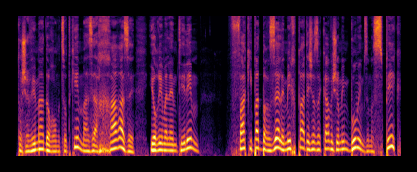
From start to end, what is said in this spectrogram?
תושבים מהדרום צודקים, מה זה החרא הזה? יורים עליהם טילים? fuck כיפת ברזל, למי אכפת? יש אזעקה ושומעים בומים, זה מספיק.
